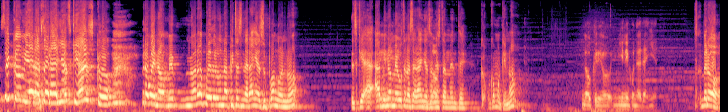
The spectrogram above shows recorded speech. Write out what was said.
se comía las arañas, qué asco. Pero bueno, me, me van a poder dar una pizza sin arañas, supongo, ¿no? Es que a, a mí no me gustan las arañas, No. honestamente. ¿Cómo, cómo que no? No creo, viene con araña. Pero.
